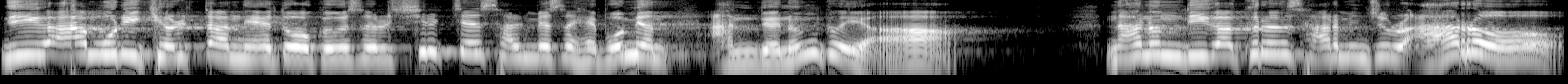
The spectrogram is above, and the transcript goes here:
네가 아무리 결단해도 그것을 실제 삶에서 해보면 안 되는 거야. 나는 네가 그런 사람인 줄 알아.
